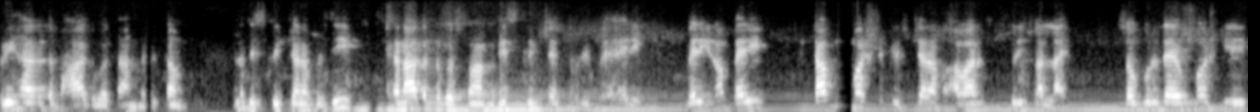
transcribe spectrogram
Brihat Bhagavatamritam. You know the scripture of the Sanatana Goswami. This scripture is very very you know very topmost scripture of our spiritual life. So Gurudev mostly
